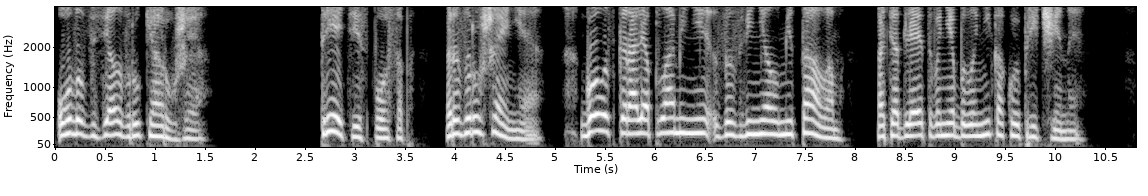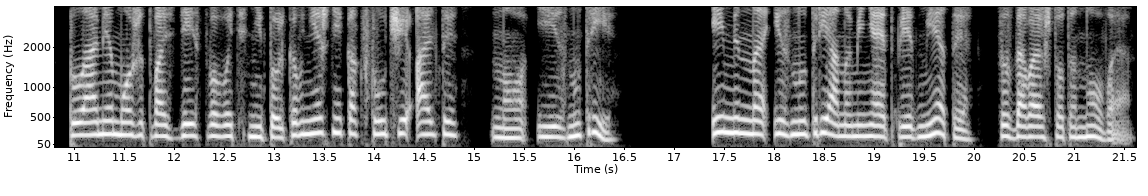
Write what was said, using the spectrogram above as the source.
Олаф взял в руки оружие. Третий способ — разрушение. Голос короля пламени зазвенел металлом, хотя для этого не было никакой причины. Пламя может воздействовать не только внешне, как в случае Альты, но и изнутри. Именно изнутри оно меняет предметы, создавая что-то новое.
